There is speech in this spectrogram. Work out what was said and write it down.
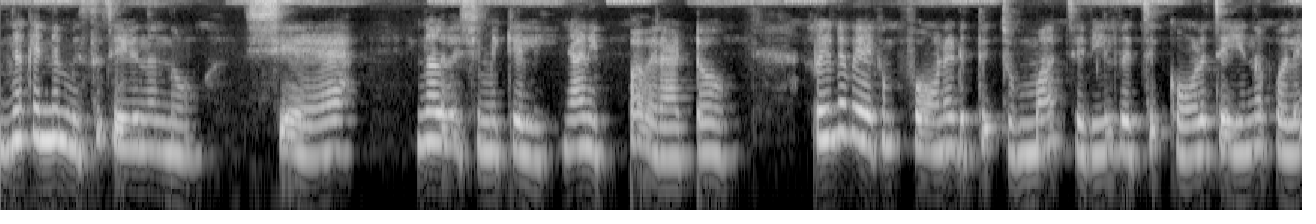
നിങ്ങൾക്ക് എന്നെ മിസ് ചെയ്യുന്നെന്നോ? ഷേ നിങ്ങൾ വിഷമിക്കല്ലേ. ഞാൻ ഇപ്പം വരാട്ടോ. റിനു വേഗം ഫോണെടുത്ത് ചുമ്മാ ചെവിയിൽ വെച്ച് കോൾ ചെയ്യുന്ന പോലെ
